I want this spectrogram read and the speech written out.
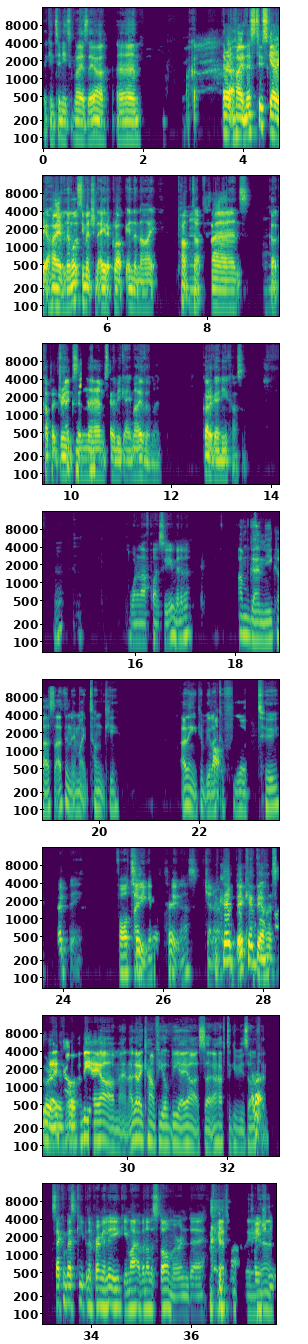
they continue to play as they are. Um, I can't- they're at home. That's too scary at home. And then once you mention eight o'clock in the night, pumped Mm. up fans. Got a couple of drinks in them, it's going to be game over, man. Got to go Newcastle. One and a half points for you, minimum. I'm going Newcastle. I think they might tunk you. I think it could be like Oh. a four two. Could be. 4 2. You give me two. That's generous. It could it could be a high I score. gotta yeah. account for VAR, man. I gotta account for your VAR, so I have to give you Hello. something. Second best keeper in the Premier League. He might have another stormer and uh, Yes, clean yeah.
